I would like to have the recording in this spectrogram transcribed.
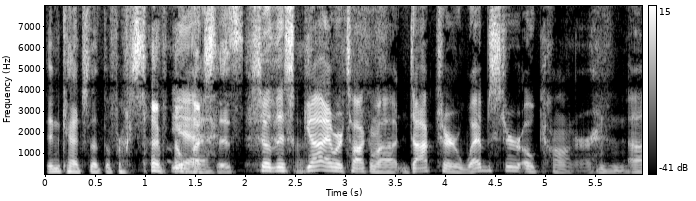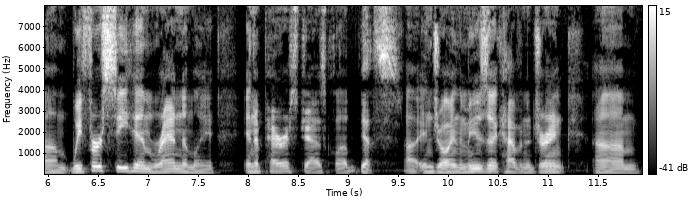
Didn't catch that the first time I Yeah. watched this. So this guy we're talking about, Dr. Webster O'Connor, Mm-hmm. um, we first see him randomly in a Paris jazz club. Yes. uh, enjoying the music, having a drink, um,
